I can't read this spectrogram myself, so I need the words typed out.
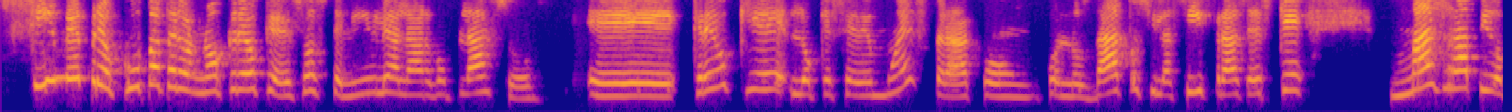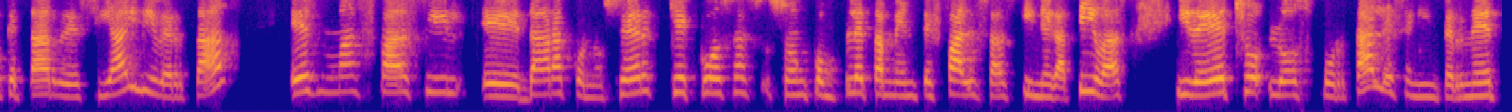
Sí me preocupa, pero no creo que es sostenible a largo plazo. Eh, creo que lo que se demuestra con, con los datos y las cifras es que más rápido que tarde, si hay libertad, es más fácil eh, dar a conocer qué cosas son completamente falsas y negativas. Y de hecho, los portales en Internet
